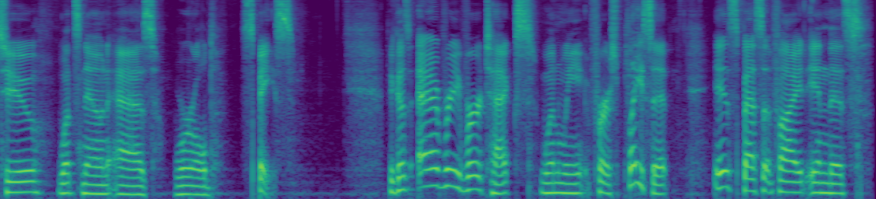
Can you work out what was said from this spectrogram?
to what's known as world space. Because every vertex, when we first place it, is specified in this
